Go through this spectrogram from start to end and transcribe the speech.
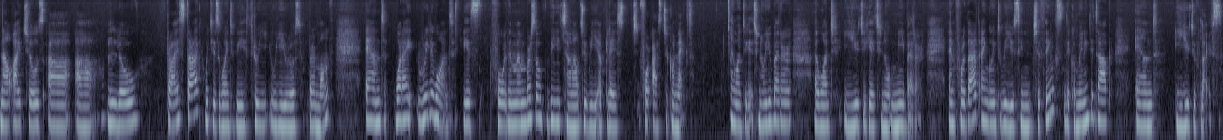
Now I chose a, a low price tag, which is going to be 3 euros per month. And what I really want is for the members of the channel to be a place for us to connect. I want to get to know you better. I want you to get to know me better. And for that, I'm going to be using two things, the community tab and YouTube Lives.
